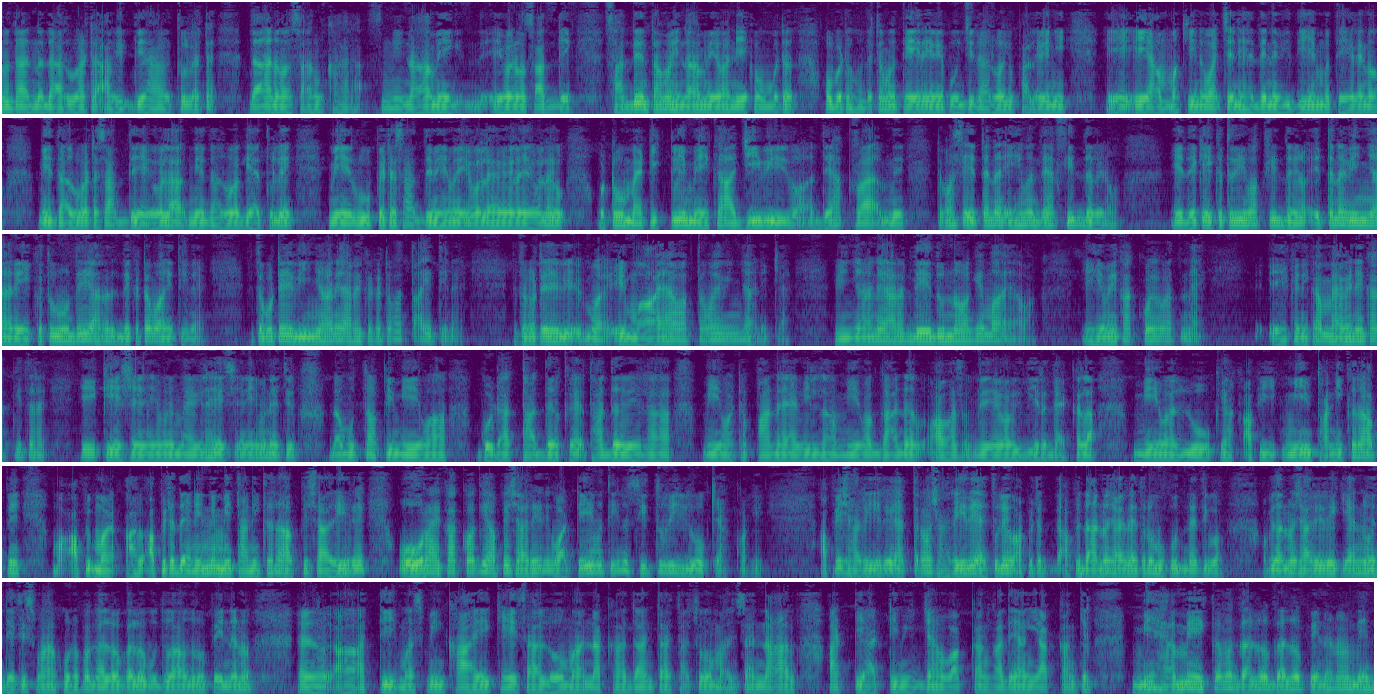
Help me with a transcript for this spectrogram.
නොදන්න දරුවට අවිද්‍යාව තුළට දානව සංඛාරා. මේ නාමයේ එවනෝ සද්දෙන් සද්දෙන් තමයි නාම ඒවා නේක උඹට ඔබට හොඳටම තේරෙයි. මේ පුංචි දරුවාගේ පළවෙනි ඒ ඒ අම්මා කියන වචනේ හැදෙන විදිහෙන්ම තේරෙනවා. මේ දරුවට සද්දේ එවලා මේ දරුවාගේ ඇතුලේ මේ රූපෙට සද්ද මෙහෙම එවලා එවලා එවලා ඔටෝමැටික්ලි මේක අජීවී දෙයක්. මේ ඊට පස්සේ එතන එහෙම දෙයක් සිද්ධ වෙනවා. ඒ දෙක එකතු වීමක් සිද්ධ වෙනවා. එතන විඥානේ එකතු වුණු දේ අර දෙකටම අයිති නැහැ. එතකොට ඒ විඥානේ අර එකකටවත් අයිති නැහැ. එතකොට මේ මායාවක් තමයි විඥානේ කියන්නේ. විඥානේ අර දේ දුන්නා වගේ මායාවක්. එහෙම එකක් කොහෙවත් නැහැ. ඒක නිකන් මැවෙන එකක් විතරයි. ඒකේ ෂණේම මැවිලා ඒ ෂණේම නැති නමුත් අපි මේවා ගොඩක් තද තද වෙලා මේවට පණ ඇවිල්ලා මේවා ඝන වේවා විදියට දැකලා මේවා ලෝකයක් අපි මේ තනිකර අපේ අපි අපිට දැනෙන්නේ මේ තනිකර අපේ ශරීරේ ඕරා එකක් වගේ අපේ ශරීරේ වටේම තියෙන සිතුවිලි ලෝකයක් වගේ. අපේ ශරීරයේ ඇත්තටම ශරීරයේ ඇතුලේ අපිට අපි දන්නවා ශරීරය ඇතුලේ මුකුත් නැති බව. අපි දන්නවා ශරීරය කියන්නේ ওই දෙතිස් මහා කුණප ගලෝ ගලෝ බුදුහාමුදුරුවෝ පෙන්නන අත්ති මස්මින් කායේ කේසා ලෝමා නඛා දන්තා තසෝ මංසා නාරු අට්ටි අට්ටි මිජ්ජා වක්කං හදයන් යක්කං කියලා මේ හැම එකම ගලෝ ගලෝ පෙන්නනවා මේ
